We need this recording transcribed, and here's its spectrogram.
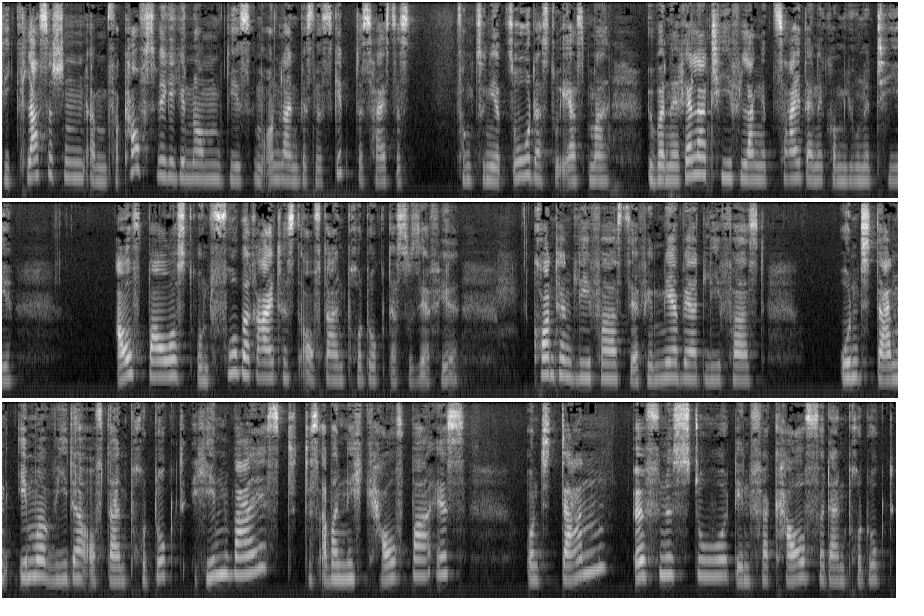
die klassischen ähm, Verkaufswege genommen, die es im Online-Business gibt. Das heißt, es funktioniert so, dass du erstmal über eine relativ lange Zeit deine Community aufbaust und vorbereitest auf dein Produkt, dass du sehr viel Content lieferst, sehr viel Mehrwert lieferst und dann immer wieder auf dein Produkt hinweist, das aber nicht kaufbar ist. Und dann öffnest du den Verkauf für dein Produkt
